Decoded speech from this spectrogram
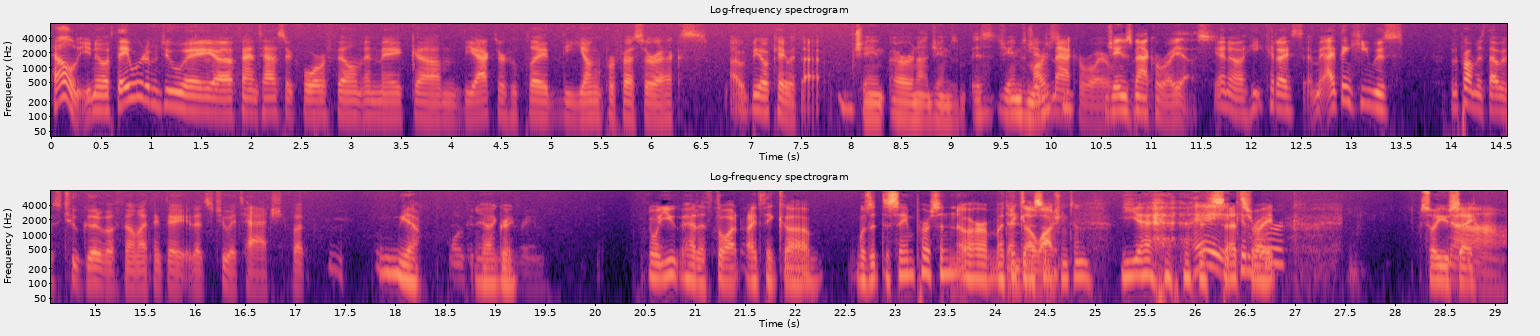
hell, you know, if they were to do a uh, Fantastic Four film and make um, the actor who played the young Professor X, I would be okay with that. James, or not James, is James, James Marsden? McAvoy or James whatever. McAvoy, yes. Yeah, no, he could. I, s- I mean, I think he was. But the problem is that was too good of a film. I think they that's too attached. But yeah. one could Yeah, I totally agree. Well, you had a thought. I think uh, was it the same person or I think it Denzel some- Washington? Yes, Hey, it that's could right. work. So you say. No,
